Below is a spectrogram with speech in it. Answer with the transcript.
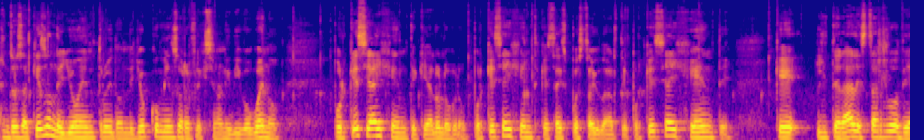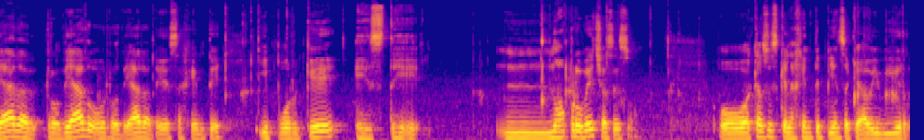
Entonces aquí es donde yo entro y donde yo comienzo a reflexionar y digo, bueno, ¿por qué si hay gente que ya lo logró? ¿Por qué si hay gente que está dispuesta a ayudarte? ¿Por qué si hay gente que literal está rodeada, rodeado o rodeada de esa gente? ¿Y por qué este, no aprovechas eso? ¿O acaso es que la gente piensa que va a vivir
